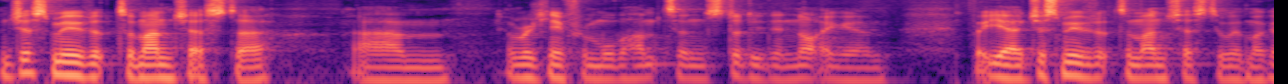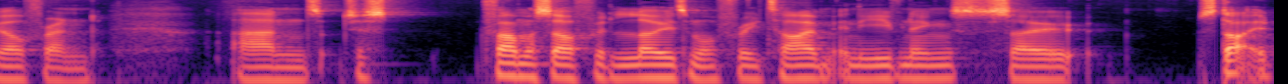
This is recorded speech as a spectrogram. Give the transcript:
I just moved up to Manchester, um, originally from Wolverhampton, studied in Nottingham. But yeah, just moved up to Manchester with my girlfriend and just found myself with loads more free time in the evenings. So started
